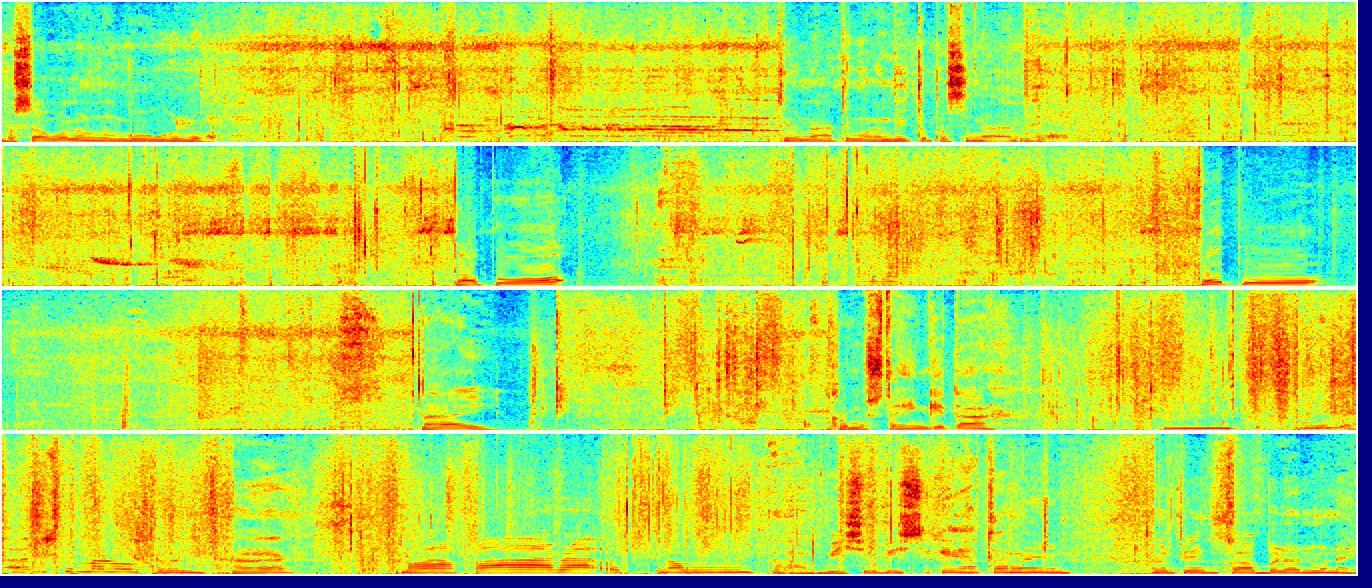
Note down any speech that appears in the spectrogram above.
Basta walang nanggugulo. Tingnan natin kung nandito pa si nanay. Tapo. Tapo. Nay. Kamustahin kita? Ay, ayos naman ito. Ha? Makakaraos ng... Ah, busy-busy kaya yata ngayon. Anong pinagkakabalaan mo, Nay?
